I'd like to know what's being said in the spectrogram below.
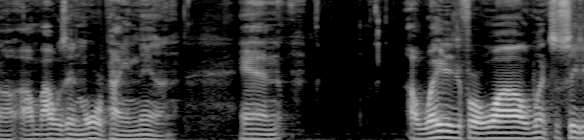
Uh, I, I was in more pain then, and I waited for a while, went to see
